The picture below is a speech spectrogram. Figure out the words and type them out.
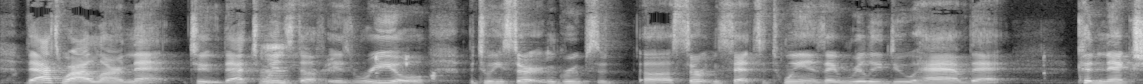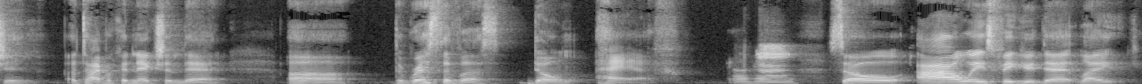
that's where I learned that too. That twin stuff is real between certain groups of uh, certain sets of twins. They really do have that connection, a type of connection that uh, the rest of us don't have. Mhm. So I always figured that like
